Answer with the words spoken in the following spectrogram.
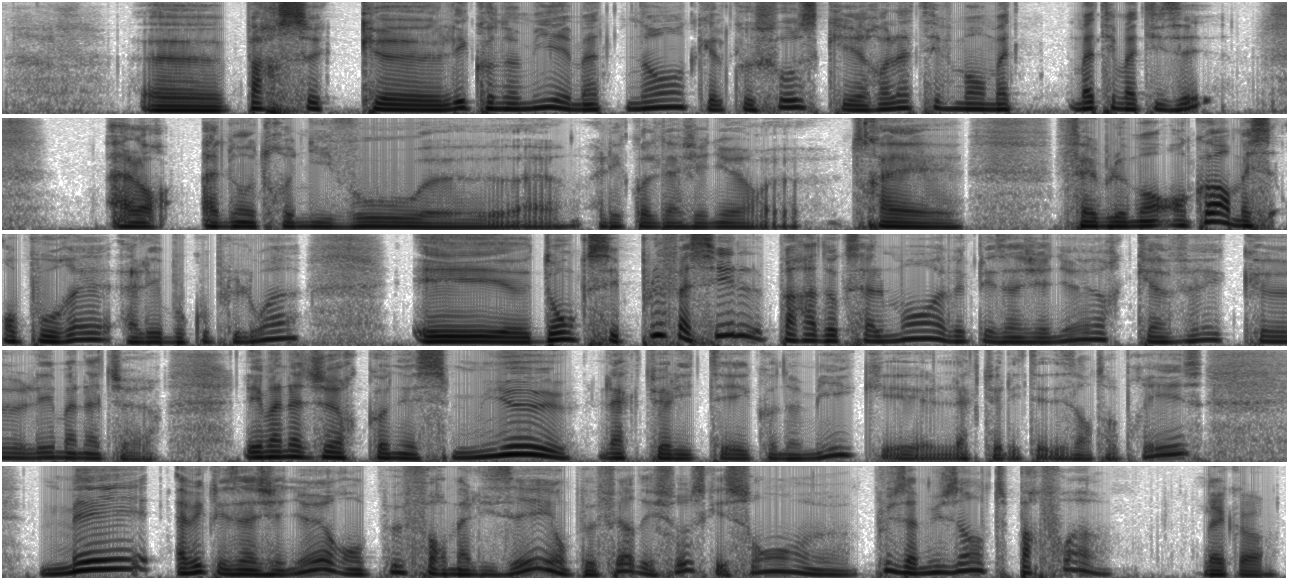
parce que l'économie est maintenant quelque chose qui est relativement mat- mathématisé. Alors à notre niveau, euh, à, l'école d'ingénieur, euh, très faiblement encore, mais on pourrait aller beaucoup plus loin. Et euh, donc c'est plus facile, paradoxalement, avec les ingénieurs qu'avec les managers. Les managers connaissent mieux l'actualité économique et l'actualité des entreprises. Mais avec les ingénieurs, on peut formaliser, on peut faire des choses qui sont plus amusantes parfois. D'accord.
